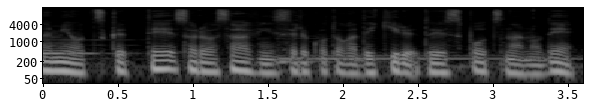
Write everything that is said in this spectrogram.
波を作ってそれをサーフィンすることができるというスポーツなので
